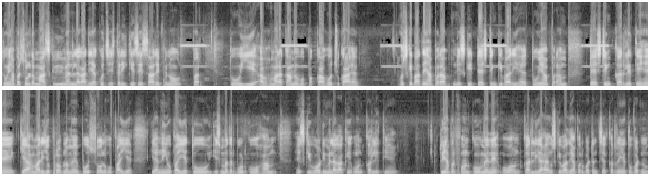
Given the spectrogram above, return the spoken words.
तो यहाँ पर शोल्डर मास्क भी मैंने लगा दिया कुछ इस तरीके से सारे फिनों पर। तो ये अब हमारा काम है, वो पक्का हो चुका है। उसके बाद यहाँ पर अब इसकी टेस्टिंग की बारी है तो यहाँ पर हम टेस्टिंग कर लेते हैं, क्या हमारी जो प्रॉब्लम है वो सॉल्व हो पाई है या नहीं हो पाई है तो इस मदरबोर्ड को हम इसकी बॉडी में लगा के ऑन कर लेते हैं। तो यहाँ पर फ़ोन को मैंने ऑन कर लिया है, उसके बाद यहाँ पर बटन चेक कर रहे हैं तो बटन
